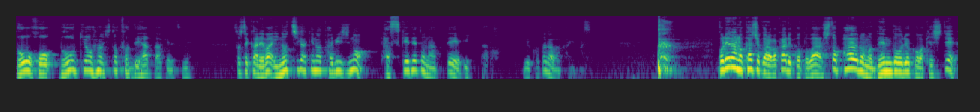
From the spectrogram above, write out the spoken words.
同胞、同郷の人と出会ったわけですね。そして彼は命がけの旅路の助け手となっていったということがわかります。これらの箇所からわかることは、使徒パウロの伝道旅行は決して、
